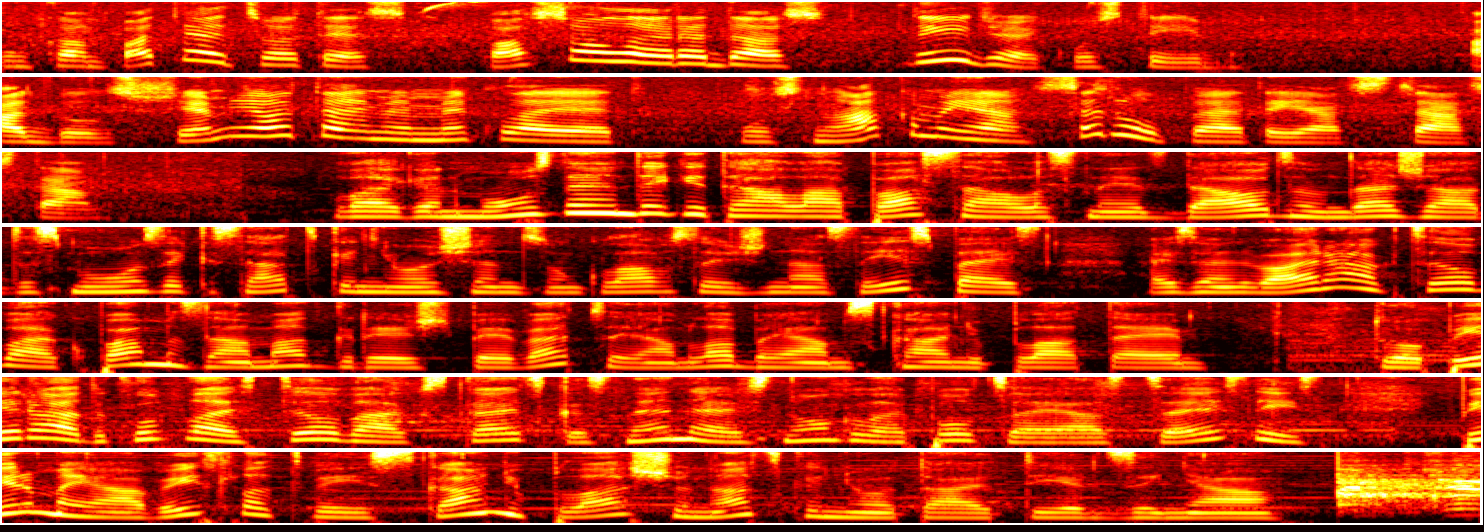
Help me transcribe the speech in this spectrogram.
Un kam pateicoties, pasaulē radās DJ kustība? Atbildes šiem jautājumiem meklējiet mūsu nākamajā sarūpētajā stāstā. Lai gan mūsdienu digitālā pasaule sniedz daudz un dažādas mūzikas atskaņošanas un klausīšanās iespējas, aizvien vairāk cilvēku pamazām atgriežas pie vecajām labajām skaņu platēm. To pierāda kuplais cilvēku skaits, kas nedēļas nogalē pulcējās cēsīs pirmajā Vislatvijas skaņu plašu un atskaņotāju tirdziņā. 2,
